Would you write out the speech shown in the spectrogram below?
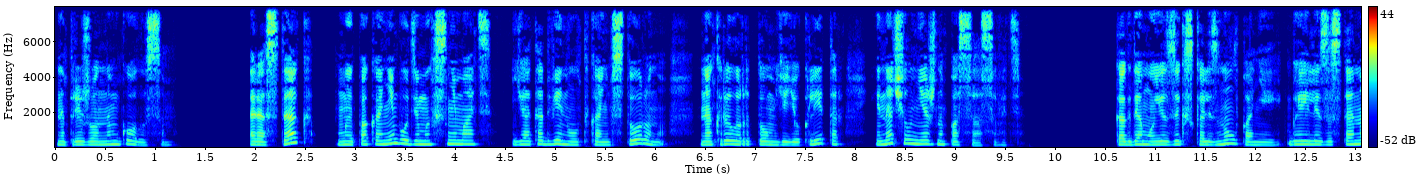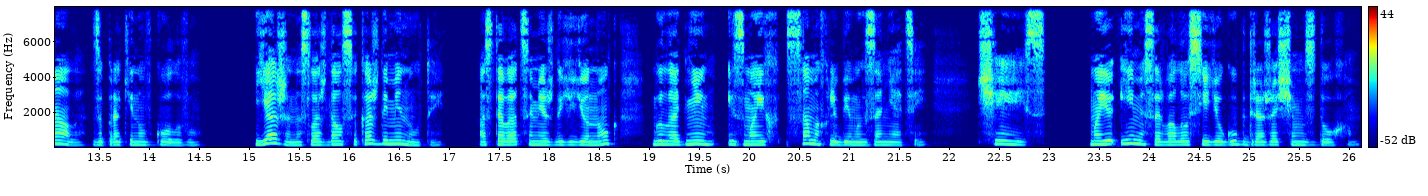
напряженным голосом. «Раз так, мы пока не будем их снимать». Я отодвинул ткань в сторону, накрыл ртом ее клитор и начал нежно посасывать. Когда мой язык скользнул по ней, Бейли застонала, запрокинув голову. Я же наслаждался каждой минутой. Оставаться между ее ног было одним из моих самых любимых занятий. «Чейз», Мое имя сорвалось с ее губ дрожащим вздохом.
